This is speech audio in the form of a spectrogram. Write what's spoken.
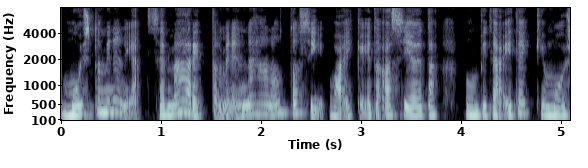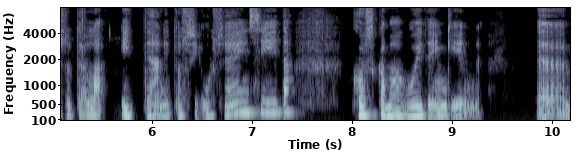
muistaminen ja se määrittäminen, nehän on tosi vaikeita asioita. Mun pitää itsekin muistutella itseäni tosi usein siitä, koska mä oon kuitenkin äm,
